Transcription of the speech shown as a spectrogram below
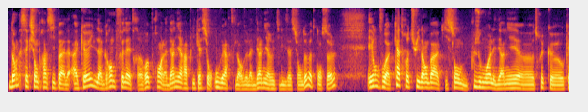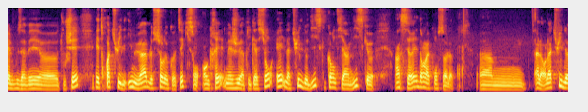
Dans la section principale accueil, la grande fenêtre reprend la dernière application ouverte lors de la dernière utilisation de votre console. Et on voit quatre tuiles en bas qui sont plus ou moins les derniers euh, trucs euh, auxquels vous avez euh, touché, et trois tuiles immuables sur le côté qui sont ancrées, mes jeux et applications, et la tuile de disque quand il y a un disque inséré dans la console. alors la tuile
